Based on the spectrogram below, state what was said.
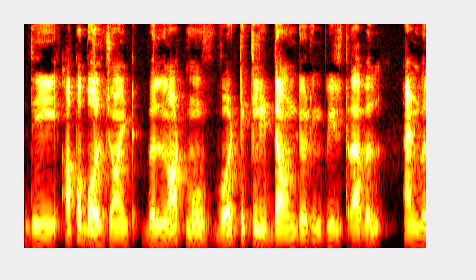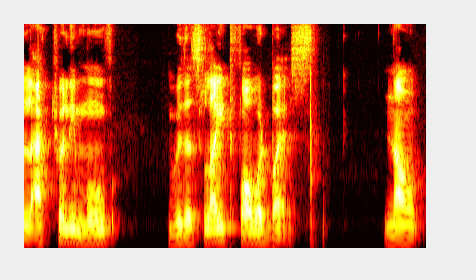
the upper ball joint will not move vertically down during wheel travel and will actually move with a slight forward bias. Now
